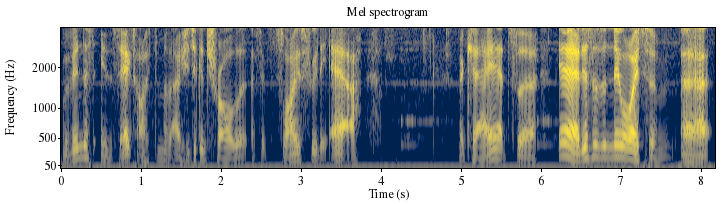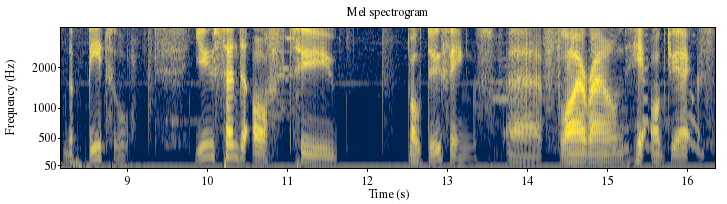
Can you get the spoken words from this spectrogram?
within this insect item allows you to control it as it flies through the air. Okay, it's uh yeah, this is a new item. Uh the beetle. You send it off to well do things. Uh fly around, hit objects.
